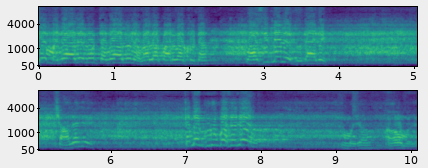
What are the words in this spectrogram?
એ મને આલે હું તને આલું ને હવાલા પાડવા ખોટા વાસી જ લઈ લે તું ડાયરેક્ટ ચાલે છે તમે ગુરુ પાસે જાઓ. મજા આવો. મને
